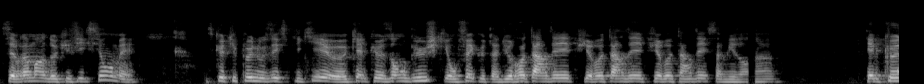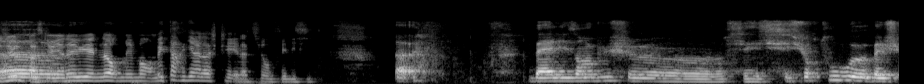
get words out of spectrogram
c'est vraiment un docu-fiction, mais est-ce que tu peux nous expliquer euh, quelques embûches qui ont fait que tu as dû retarder, puis retarder, puis retarder sa mise en œuvre? Quelques-unes, parce qu'il y en Euh, a eu énormément, mais t'as rien lâché là-dessus, on te félicite. euh, ben, les embûches, euh, c'est surtout, euh, ben, je-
